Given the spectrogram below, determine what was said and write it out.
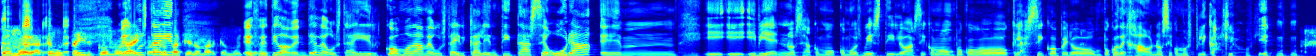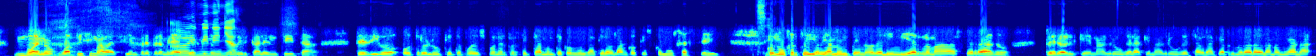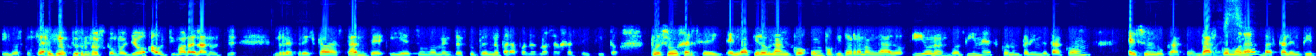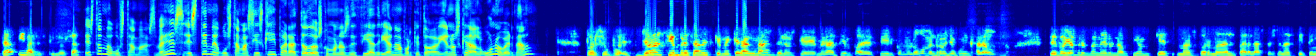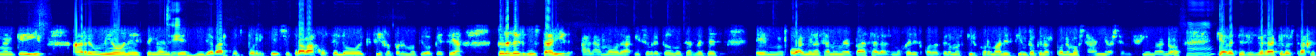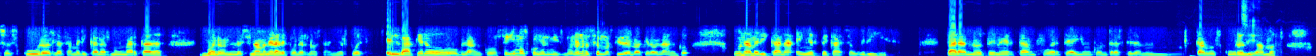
cómoda, te gusta ir cómoda Me gusta y con ropa que no marque mucho. Efectivamente, me gusta ir cómoda, me gusta ir calentita, segura em, y, y- y bien, o sea, como, como es mi estilo, así como un poco clásico, pero un poco dejado, no sé cómo explicarlo bien. Bueno, guapísima vas siempre, pero mira, Ay, decías mi que te niña. gusta ir calentita, te digo otro look que te puedes poner perfectamente con el vaquero blanco, que es con un jersey. Con un jersey, obviamente, no del invierno más cerrado, pero el que madrugue, la que madrugue, sabrá que a primera hora de la mañana y los que sean nocturnos como yo, a última hora de la noche, refresca bastante y es un momento estupendo para ponernos el jerseycito. Pues un jersey, el vaquero blanco un poquito remangado y unos botines con un pelín de tacón, es un lucazo. Vas Pues cómoda, vas calentita y vas estilosa. Esto me gusta más, ¿ves? Este me gusta más y es que hay para todos, como nos decía Adriana, porque todavía nos queda alguno, ¿verdad? Por supuesto, yo siempre sabes que me quedan más de los que me da tiempo a decir, como luego me enrollo con cada uno. Te voy a proponer una opción que es más formal para las personas que tengan que ir a reuniones, tengan Sí. que llevar, pues porque su trabajo se lo exige por el motivo que sea, pero les gusta ir a la moda y sobre todo muchas veces, em, o al menos a mí me pasa, a las mujeres cuando tenemos que ir formales siento que nos ponemos años encima, ¿no? que a veces es verdad que los trajes oscuros, las americanas muy marcadas, bueno, no es una manera de ponernos años. Pues el vaquero blanco, seguimos con el mismo, no nos hemos ido del vaquero blanco, una americana, en este caso gris, para no tener tan fuerte ahí un contraste tan, tan oscuro, digamos,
